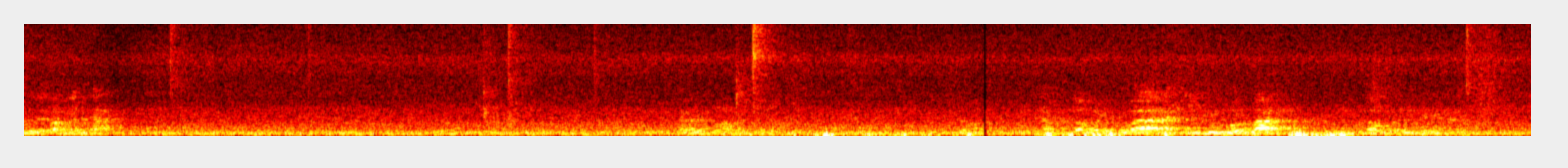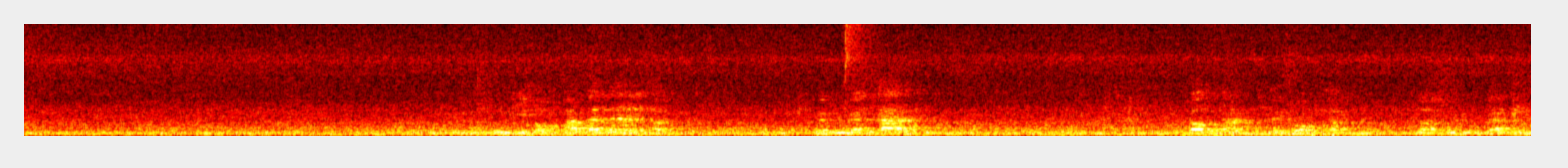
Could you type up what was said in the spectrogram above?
น ต้องการที่ได้บอกครับ เราดูด้านนี้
